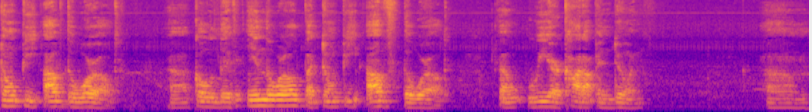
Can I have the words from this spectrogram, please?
don't be of the world. Uh, go live in the world, but don't be of the world. Uh, we are caught up in doing. Um,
